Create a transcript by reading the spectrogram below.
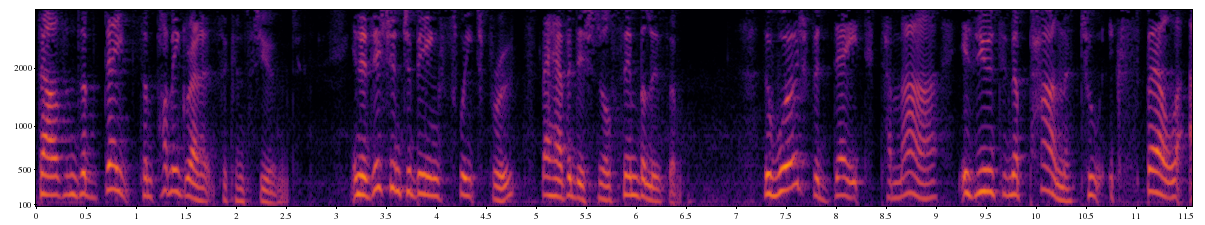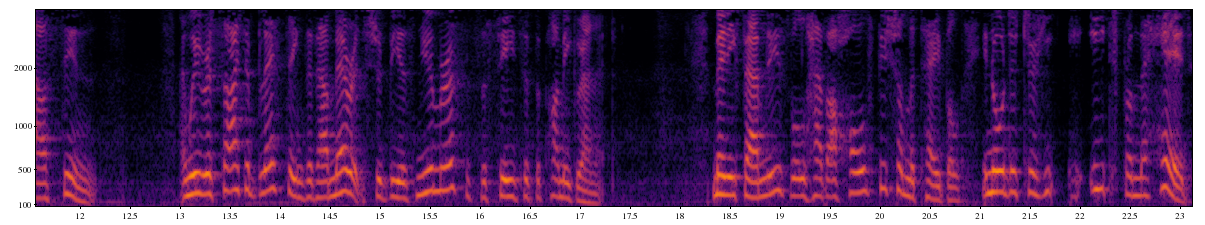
Thousands of dates and pomegranates are consumed. In addition to being sweet fruits, they have additional symbolism. The word for date, tamar, is used in a pun to expel our sins. And we recite a blessing that our merits should be as numerous as the seeds of the pomegranate. Many families will have a whole fish on the table in order to he- eat from the head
